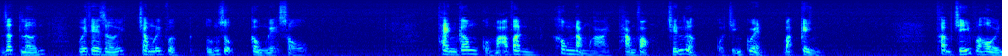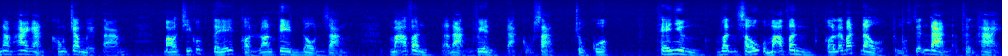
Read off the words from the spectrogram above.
rất lớn với thế giới trong lĩnh vực ứng dụng công nghệ số. Thành công của Mã Vân không nằm ngoài tham vọng chiến lược của chính quyền Bắc Kinh. Thậm chí vào hồi năm 2018, báo chí quốc tế còn loan tin đồn rằng Mã Vân là đảng viên Đảng Cộng sản Trung Quốc. Thế nhưng vận xấu của Mã Vân có lẽ bắt đầu từ một diễn đàn ở Thượng Hải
